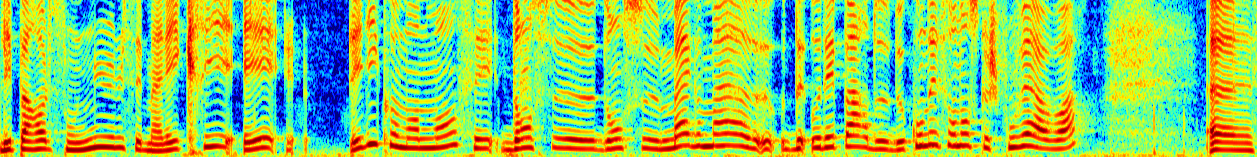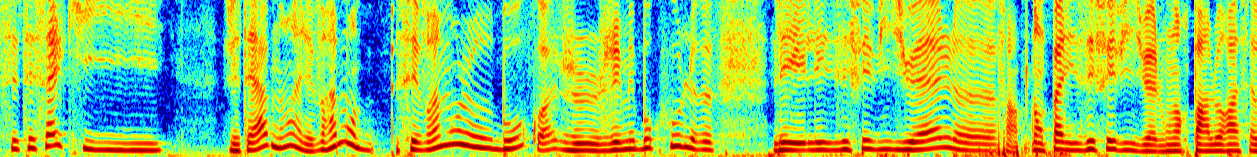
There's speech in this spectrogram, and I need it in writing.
Les paroles sont nulles, c'est mal écrit et les dix commandements, c'est dans ce, dans ce magma euh, au départ de, de condescendance que je pouvais avoir, euh, c'était celle qui. J'étais ah non, elle est vraiment, c'est vraiment beau quoi. J'aimais beaucoup le- les, les effets visuels, euh, enfin non pas les effets visuels, on en reparlera ça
